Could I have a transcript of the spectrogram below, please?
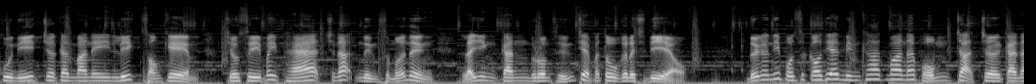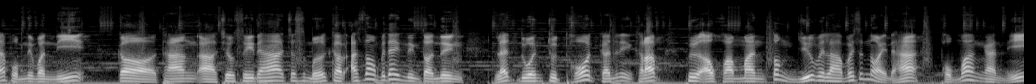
คู่นี้เจอกันมาในลีก 2 เกม เชลซีไม่แพ้ชนะ 1 เสมอ 1 และยิงกันรวมถึง 7 ประตูกันเลยทีเดียว โดยงานนี้ผลสกอร์ที่แอดมินคาดว่านะผมจะเจอกันนะผมในวันนี้ ก็ทางอ่าเชลซีนะฮะจะเสมอกับอาร์เซนอลไปได้ 1 ต่อ 1 และดวลจุดโทษกันนั่นเองครับ เพื่อเอาความมันต้องยื้อเวลาไว้สักหน่อยนะฮะผมว่างานนี้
